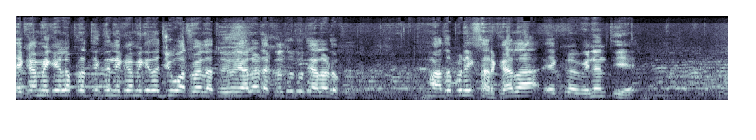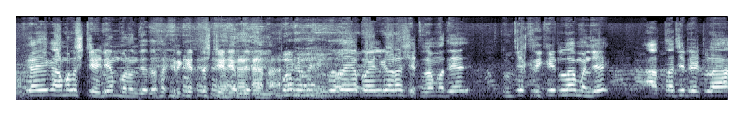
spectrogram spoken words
एकामेकाला प्रत्येक जण एकामेकाचा जीव वाचवायला तो याला ढकलतो तो त्याला ढकलतो. माझं पण एक सरकारला एक विनंती आहे. का एक आम्हाला स्टेडियम बनवून द्या जसं क्रिकेटचं स्टेडियम देताना. तसं या बैलगाडा क्षेत्रामध्ये तुमच्या क्रिकेटला म्हणजे आताच्या डेटला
